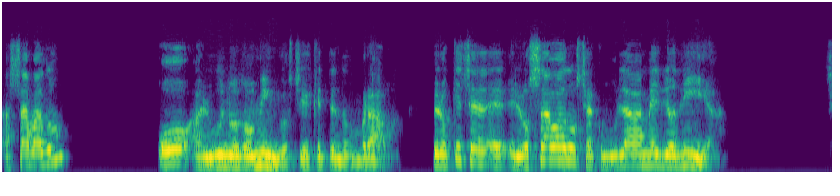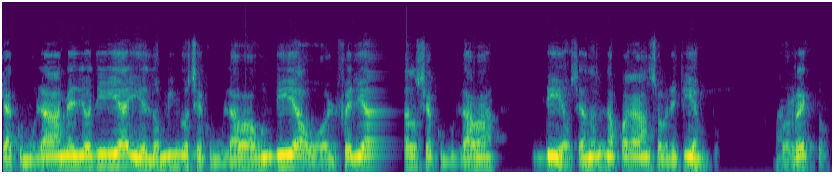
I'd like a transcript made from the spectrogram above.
a sábado o algunos domingos, si es que te nombraban. Pero que se, eh, los sábados se acumulaba mediodía. Se acumulaba mediodía y el domingo se acumulaba un día o el feriado se acumulaba un día. O sea, no, no pagaban sobre tiempo. Correcto.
